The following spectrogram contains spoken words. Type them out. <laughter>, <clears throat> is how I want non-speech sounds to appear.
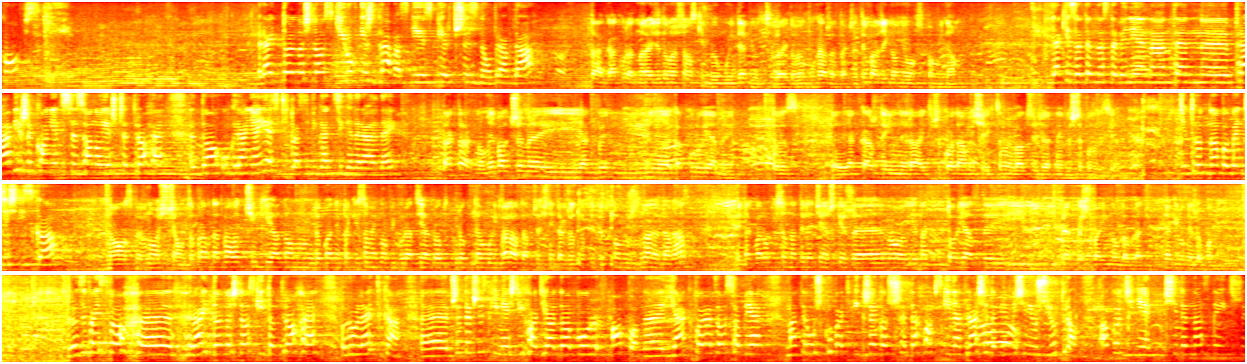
Kowski. Rajd Dolnośląski również dla Was nie jest pierwszyzną, prawda? Tak, akurat na rajdzie dolnośląskim był mój debiut w rajdowym pucharze, także tym bardziej go miło wspominam. Jakie zatem nastawienie na ten y, prawie że koniec sezonu jeszcze trochę do ugrania jest w klasyfikacji generalnej? Tak, tak, no my walczymy i jakby nie kalkulujemy. To jest e, jak każdy inny rajd, przykładamy się i chcemy walczyć o jak najwyższe pozycje. Gdzie trudno, bo będzie ślisko. No z pewnością. Co prawda dwa odcinki jadą dokładnie w takiej samej konfiguracji jak rok, rok temu i dwa lata wcześniej, także dosyć są już znane dla nas. Jednak warunki są na tyle ciężkie, że no jednak tor jazdy i, i prędkość trzeba inną dobrać, jak i również opony. Drodzy Państwo, rajd dolnośląski to trochę ruletka. E, przede wszystkim jeśli chodzi o dobór opon. E, jak poradzą sobie Mateusz Kubacz i Grzegorz Dachowski na trasie dowiemy się już jutro o godzinie 17.30.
